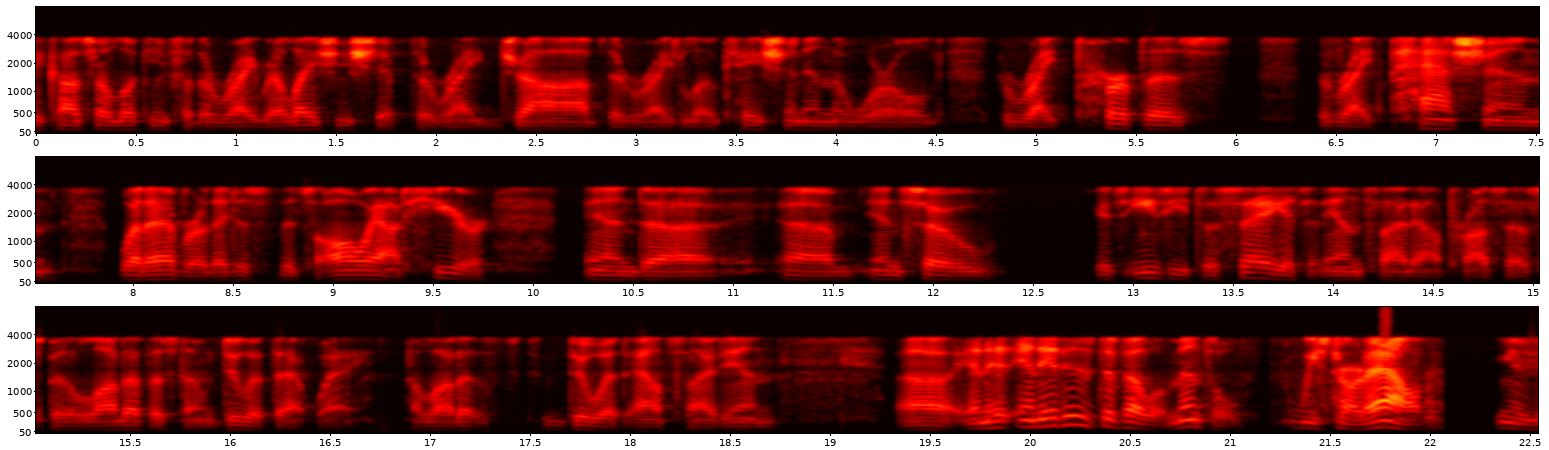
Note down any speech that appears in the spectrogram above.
because they're looking for the right relationship, the right job, the right location in the world, the right purpose, the right passion, whatever. They just it's all out here, and uh, um, and so it's easy to say it's an inside out process, but a lot of us don't do it that way. A lot of us do it outside in, uh, and it and it is developmental. We start out you know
